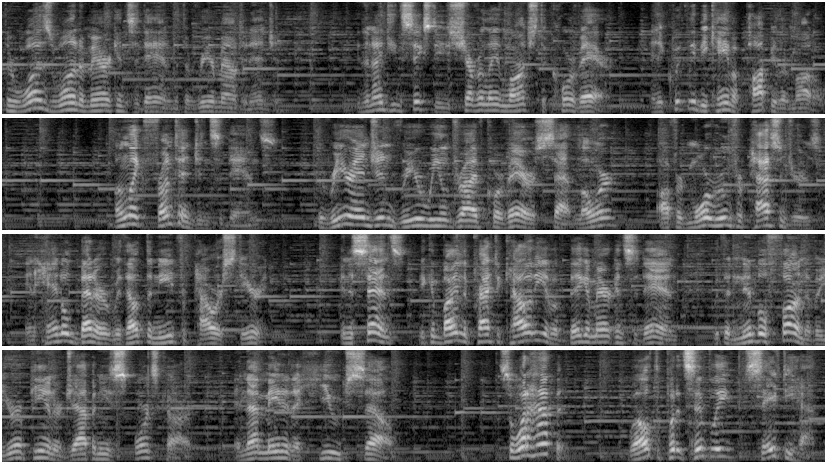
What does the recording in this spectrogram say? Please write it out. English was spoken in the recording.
There was one American sedan with a rear-mounted engine. In the 1960s, Chevrolet launched the Corvair, and it quickly became a popular model. Unlike front-engine sedans, the rear-engine, rear-wheel drive Corvair sat lower offered more room for passengers, and handled better without the need for power steering. In a sense, it combined the practicality of a big American sedan with the nimble fun of a European or Japanese sports car, and that made it a huge sell. So what happened? Well, to put it simply, safety happened.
